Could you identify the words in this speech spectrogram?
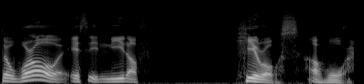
The world is in need of heroes of war.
